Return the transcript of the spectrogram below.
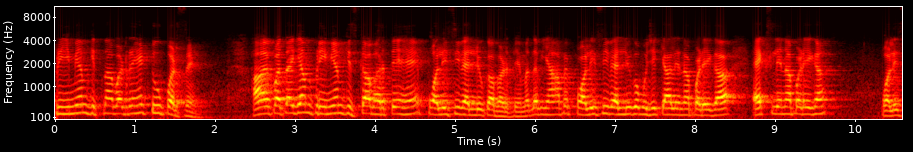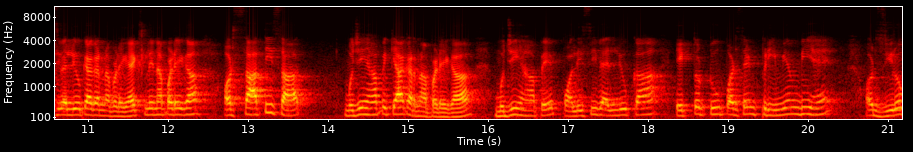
प्रीमियम कितना बढ़ रहे हैं टू परसेंट हमें पता है कि हम प्रीमियम किसका भरते हैं? पॉलिसी वैल्यू का भरते हैं। मतलब यहाँ पे पॉलिसी वैल्यू को मुझे क्या लेना पड़ेगा? एक्स लेना पड़ेगा। पॉलिसी वैल्यू क्या करना पड़ेगा? एक्स लेना पड़ेगा। और साथ ही साथ मुझे यहाँ पे क्या करना पड़ेगा? मुझे यहाँ पे पॉलिसी वैल्यू का एक तो टू परसेंट प्रीमियम भी है और zero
